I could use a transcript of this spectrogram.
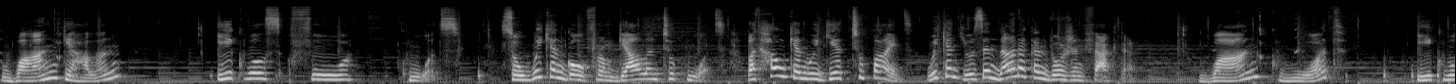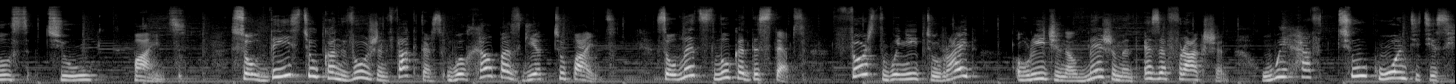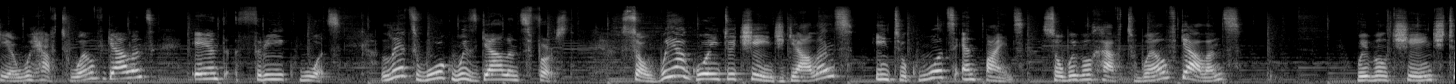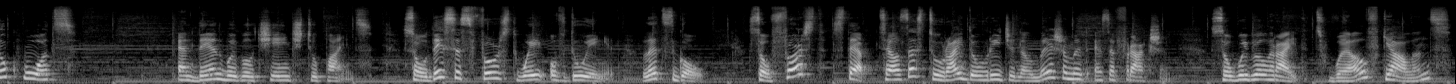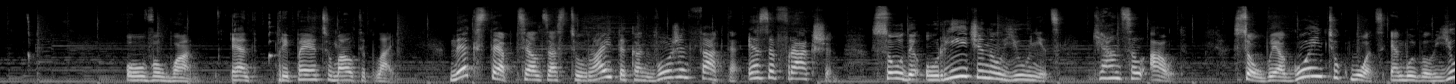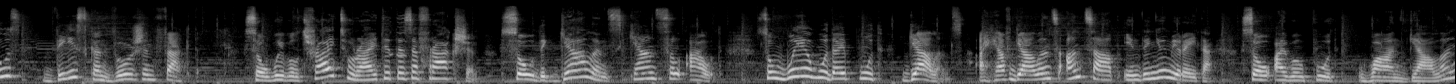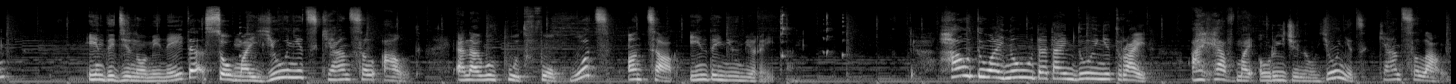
one gallon equals four quarts. So we can go from gallon to quarts. But how can we get to pints? We can use another conversion factor. One quart equals two pints. So these two conversion factors will help us get to pints. So let's look at the steps. First, we need to write original measurement as a fraction. We have two quantities here. We have 12 gallons and 3 quarts. Let's work with gallons first. So we are going to change gallons into quarts and pints. So we will have 12 gallons. We will change to quarts and then we will change to pints. So this is first way of doing it. Let's go. So first step tells us to write the original measurement as a fraction. So we will write 12 gallons over 1 and prepare to multiply. Next step tells us to write the conversion factor as a fraction, so the original units cancel out. So we are going to quarts and we will use this conversion factor. So we will try to write it as a fraction, so the gallons cancel out. So where would I put gallons? I have gallons on top in the numerator, so I will put 1 gallon in the denominator, so my units cancel out. And I will put 4 quarts on top in the numerator. How do I know that I'm doing it right? I have my original units cancel out.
